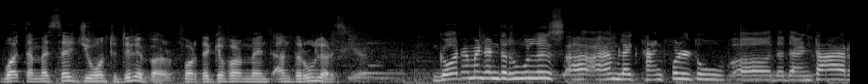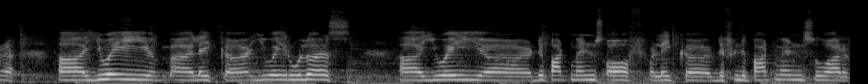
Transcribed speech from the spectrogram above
what a message you want to deliver for the government and the rulers here? government and the rulers uh, i am like thankful to uh, the, the entire uh, uae uh, like uh, uae rulers uh, uae uh, departments of like uh, different departments who are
